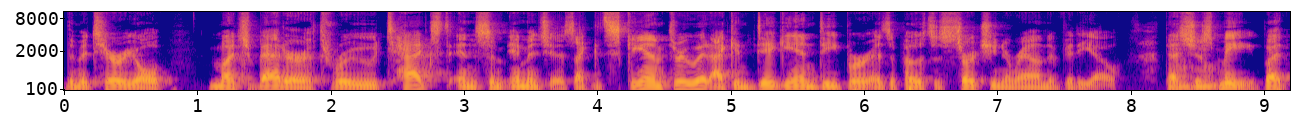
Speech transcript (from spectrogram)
the material much better through text and some images. I can scan through it, I can dig in deeper as opposed to searching around a video. That's mm-hmm. just me. But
